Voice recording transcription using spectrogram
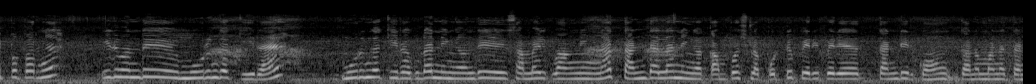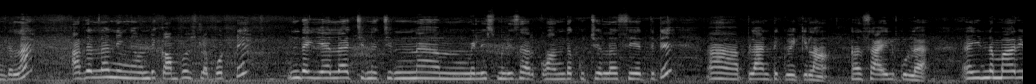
இப்போ பாருங்கள் இது வந்து முருங்கைக்கீரை. முருங்கைக்கீரை கூட நீங்கள் வந்து சமையலுக்கு வாங்கினீங்கன்னா தண்டெல்லாம் நீங்கள் கம்போஸ்டில் போட்டு பெரிய பெரிய தண்டு இருக்கும் கனமான தண்டெல்லாம். அதெல்லாம் நீங்கள் வந்து கம்போஸ்டில் போட்டு இந்த இலை சின்ன சின்ன மெலிஸ் மெலிஸாக இருக்கும் அந்த குச்சியெல்லாம் சேர்த்துட்டு பிளான்ட்டுக்கு வைக்கலாம் சாயிலுக்குள்ளே. இந்த மாதிரி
